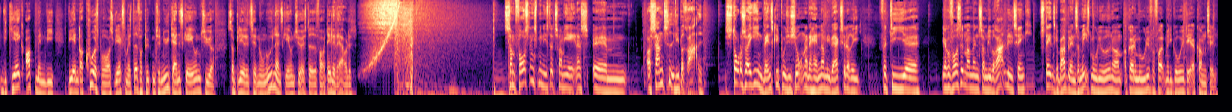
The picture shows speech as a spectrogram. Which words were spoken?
vi giver ikke op, men vi, vi ændrer kurs på vores virksomhed. I stedet for at bygge dem til nye danske eventyr, så bliver det til nogle udenlandske eventyr i stedet for. Det er lidt ærgerligt. Som forskningsminister, Tommy Ahlers, øhm, og samtidig liberal, står du så ikke i en vanskelig position, når det handler om iværksætteri? Fordi øh, jeg kunne forestille mig, at man som liberal ville tænke, staten skal bare blande sig mest muligt udenom og gøre det muligt for folk med de gode idéer at komme til.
